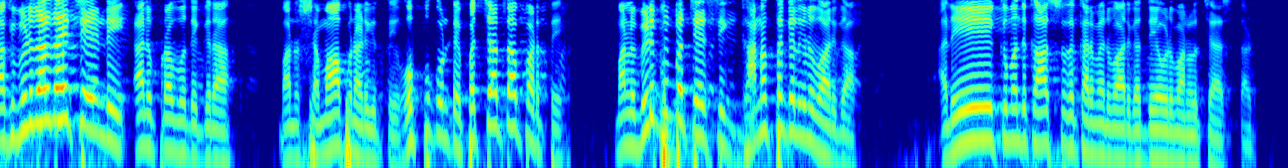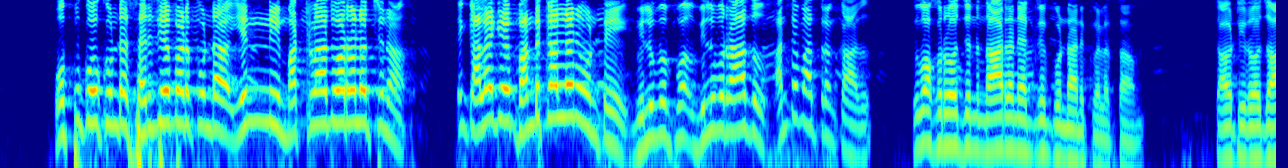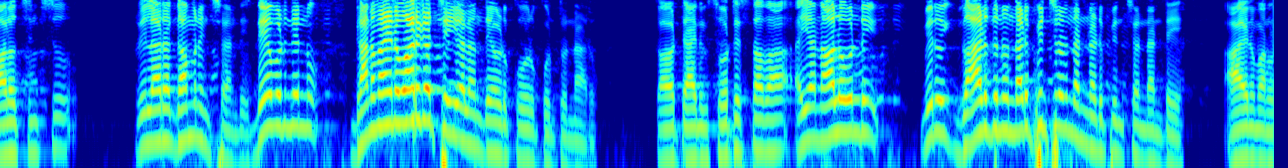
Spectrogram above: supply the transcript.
నాకు విడుదల దయచేయండి అని ప్రభు దగ్గర మనం క్షమాపణ అడిగితే ఒప్పుకుంటే పశ్చాత్తాపడితే మనం విడిపింప చేసి ఘనత కలిగిన వారిగా అనేక మందికి ఆశ్రదకరమైన వారిగా దేవుడు మనల్ని చేస్తాడు. ఒప్పుకోకుండా సరిచేయబడకుండా ఎన్ని మట్లా ద్వారాలు వచ్చినా ఇంకా అలాగే బంధకాల్లోనే ఉంటే విలువ విలువ రాదు. అంతే మాత్రం కాదు. ఇది ఒక రోజున నారని అగ్నిగుండానికి వెళతాం. కాబట్టి ఈరోజు ఆలోచించు. వీళ్ళారా గమనించండి. దేవుడు నిన్ను ఘనమైన వారిగా చేయాలని దేవుడు కోరుకుంటున్నారు. కాబట్టి ఆయనకు చోటిస్తావా? అయ్యా నాలో ఉండి మీరు గాడిదను నడిపించడం నన్ను నడిపించండి అంటే ఆయన మన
